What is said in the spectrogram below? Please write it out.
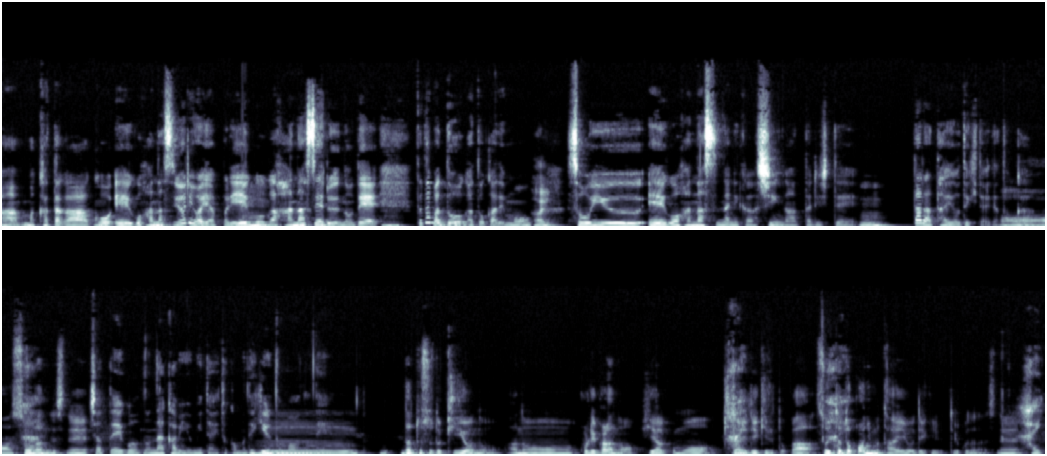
まあ、まあ、方が、こう英語を話すよりはやっぱり英語が話せるので、うん例えば動画とかでも、はい。そういう英語を話す何かシーンがあったりして、うん。たら対応できたりだとか、ああ、そうなんですね。ちょっと英語の中身を見たりとかもできると思うので、んだとすると企業の、あのーこれからの飛躍も期待できるとか、そういったところにも対応できるということなんですね。はい。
